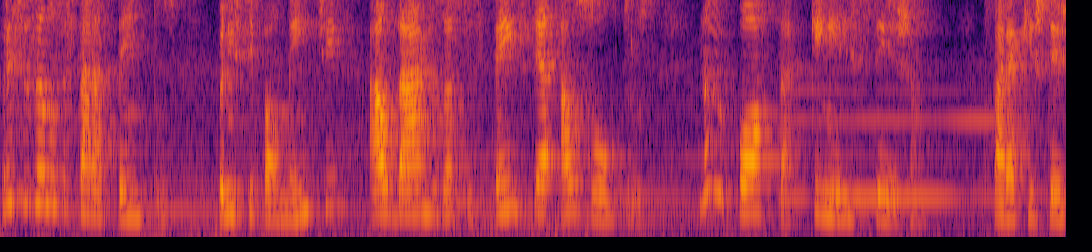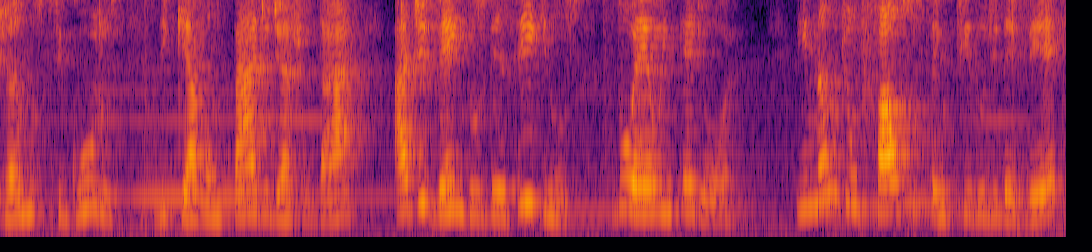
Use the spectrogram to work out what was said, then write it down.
Precisamos estar atentos, principalmente ao darmos assistência aos outros, não importa quem eles sejam, para que estejamos seguros de que a vontade de ajudar advém dos desígnios do eu interior e não de um falso sentido de dever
